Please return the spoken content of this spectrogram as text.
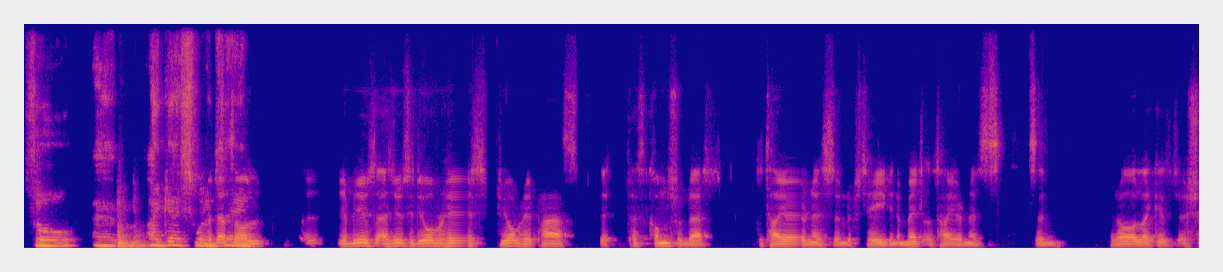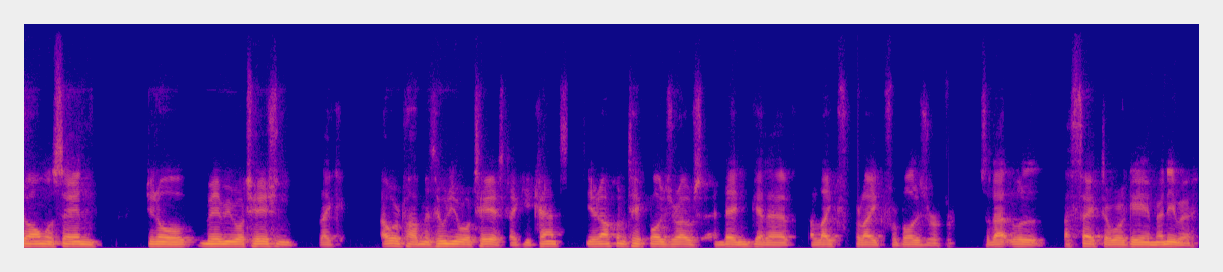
So um, I guess what but I'm that's saying. all. uh, Yeah, but as you said, the overhit, the overhead pass that that comes from that, the tiredness and the fatigue and the mental tiredness and it all. Like as Shaun was saying, you know, maybe rotation. Like our problem is who do you rotate? Like you can't, you're not going to take Bolger out and then get a, a like for like for Bolger. So that will affect our game anyway.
